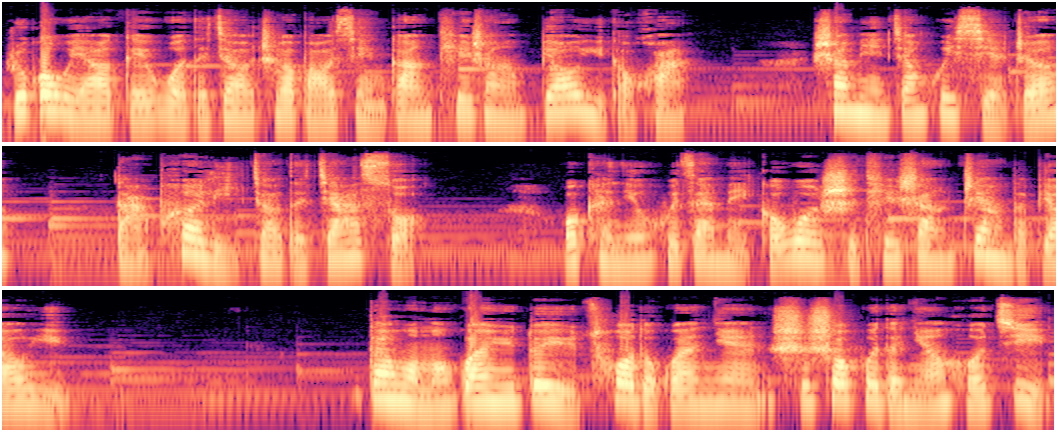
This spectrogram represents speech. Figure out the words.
如果我要给我的轿车保险杠贴上标语的话，上面将会写着“打破礼教的枷锁”。我肯定会在每个卧室贴上这样的标语。但我们关于对与错的观念是社会的粘合剂，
